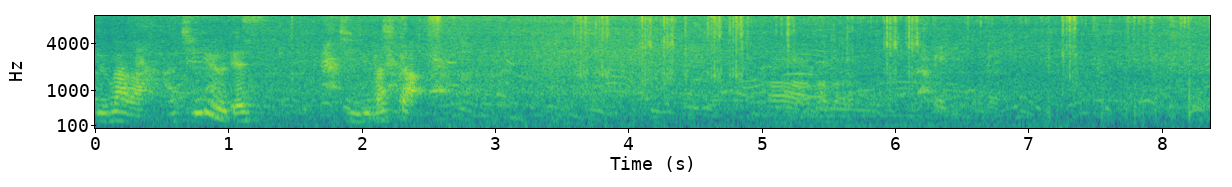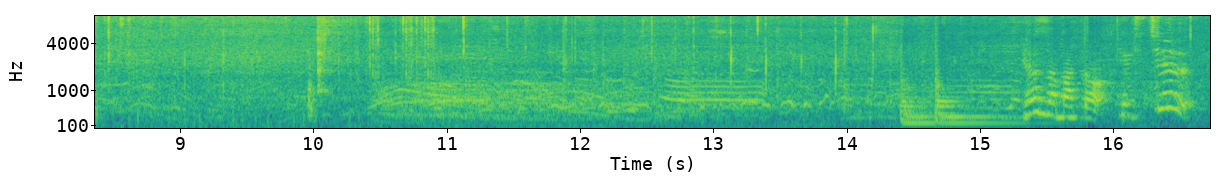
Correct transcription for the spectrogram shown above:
馬は八竜です。散りました。4の的的中。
